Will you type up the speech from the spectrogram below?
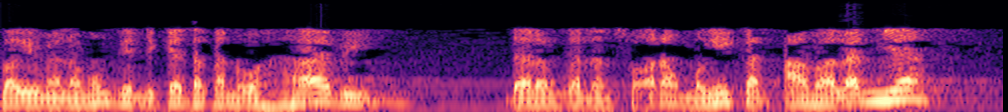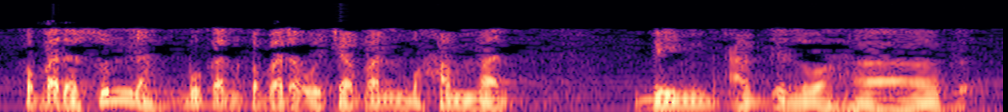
Bagaimana mungkin dikatakan Wahabi dalam keadaan seorang mengikat amalannya kepada sunnah bukan kepada ucapan Muhammad bin Abdul Wahhab.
